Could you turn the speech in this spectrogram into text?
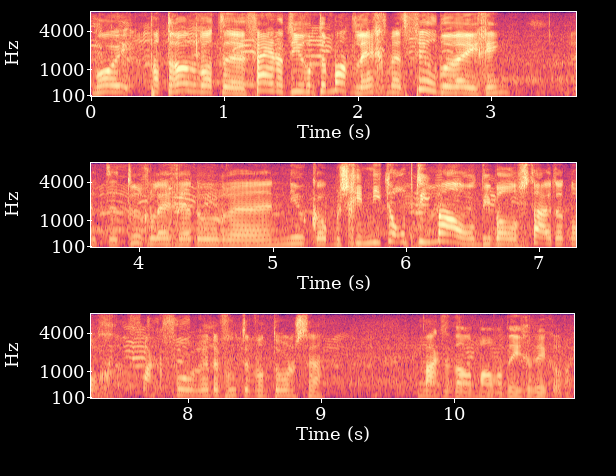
Mooi patroon wat Feyenoord hier op de mat legt met veel beweging. Het terugleggen door Nieuwkoop misschien niet optimaal. Die bal stuit nog vlak voor de voeten van Toornstra. Maakt het allemaal wat ingewikkelder.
